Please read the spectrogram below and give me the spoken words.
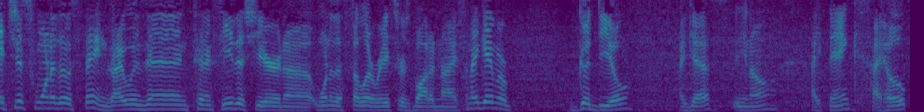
it's just one of those things. I was in Tennessee this year, and uh, one of the fellow racers bought a knife, and I gave him a good deal, I guess. You know, I think, I hope.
